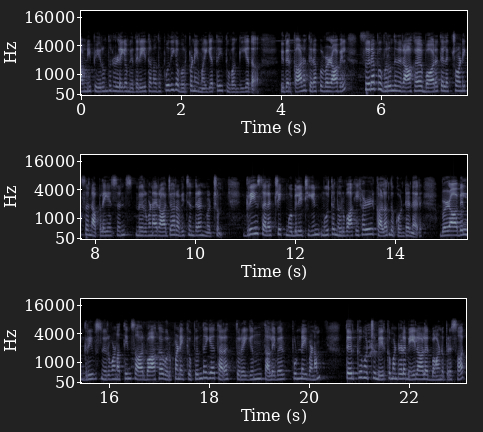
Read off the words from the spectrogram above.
ஆம்னி பேருந்து நிலையம் எதிரே தனது புதிய விற்பனை மையத்தை துவங்கியது. இதற்கான திறப்பு விழாவில் சிறப்பு விருந்தினராக பாரத் எலக்ட்ரானிக்ஸ் அண்ட் அப்ளையன்சன்ஸ் நிறுவனர் ராஜா ரவிச்சந்திரன் மற்றும் கிரீவ்ஸ் எலக்ட்ரிக் மொபிலிட்டியின் மூத்த நிர்வாகிகள் கலந்து கொண்டனர். விழாவில் கிரீவ்ஸ் நிறுவனத்தின் சார்பாக விற்பனைக்கு பிந்தைய தரத்துறையின் தலைவர் புன்னைவனம் தெற்கு மற்றும் மேற்கு மண்டல மேலாளர் பானுபிரசாத்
